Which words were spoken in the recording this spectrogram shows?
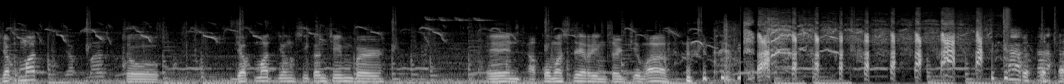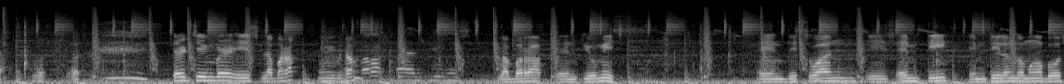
Jump mat. So, job mat yung second chamber and ako master yung third chamber. Ah. third chamber is labarak, may butang? Barak and Yumis. Labarak and pumice. And this one is empty. Empty lang daw mga boss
